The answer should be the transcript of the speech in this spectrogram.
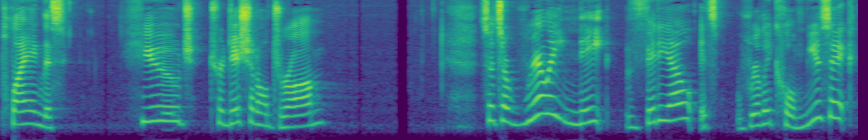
playing this huge traditional drum. So it's a really neat video. It's really cool music,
